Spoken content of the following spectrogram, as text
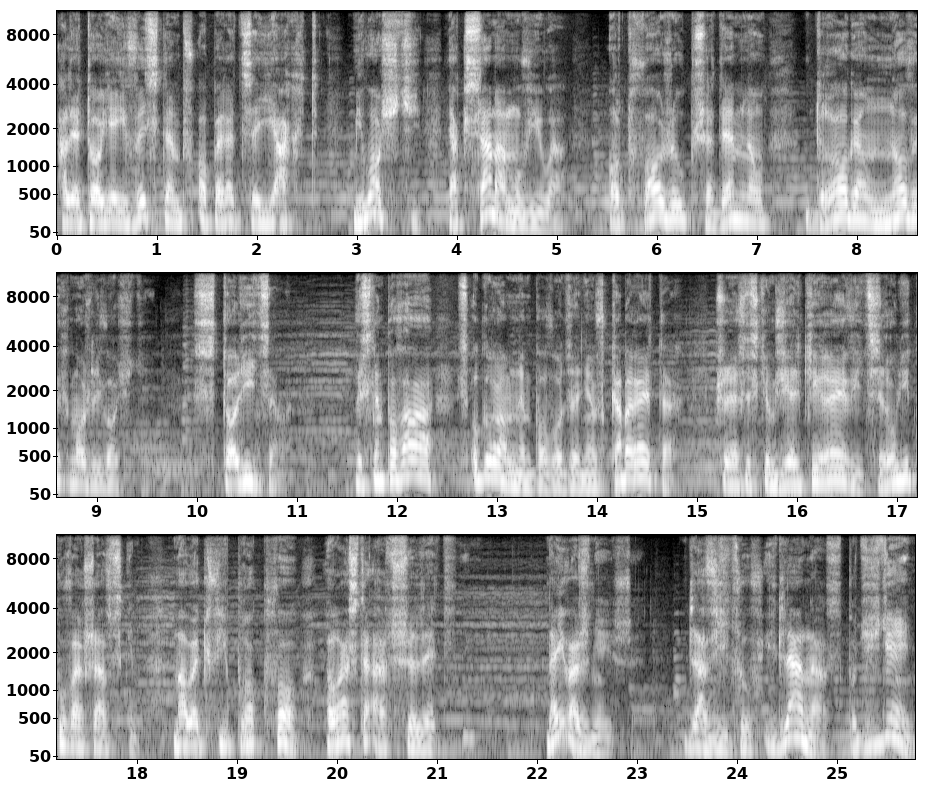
Ale to jej występ w operetce Jacht Miłości, jak sama mówiła, otworzył przede mną drogę nowych możliwości. Stolicę. Występowała z ogromnym powodzeniem w kabaretach, przede wszystkim Wielki Rewi, Cyruliku Warszawskim, Małe Kwi Pro Quo oraz Teatrze Letnim. Najważniejsze dla widzów i dla nas po dziś dzień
